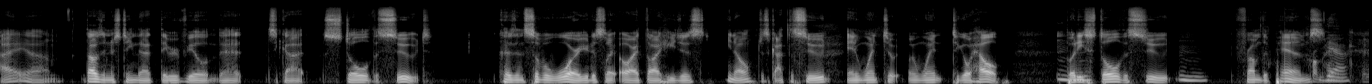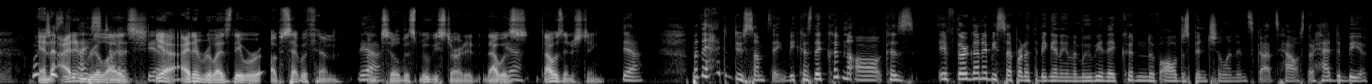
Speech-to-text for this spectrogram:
I um, thought it was interesting that they revealed that Scott stole the suit. Because in Civil War, you're just like, oh, I thought he just, you know, just got the suit and went to and went to go help, but he stole the suit from the Pyms. From Yeah. Which and I didn't nice realize. touch, yeah. I didn't realize they were upset with him Yeah. until this movie started. That was that was interesting. Yeah. But they had to do something because they couldn't all because if they're going to be separate at the beginning of the movie, they couldn't have all just been chilling in Scott's house. There had to be a,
